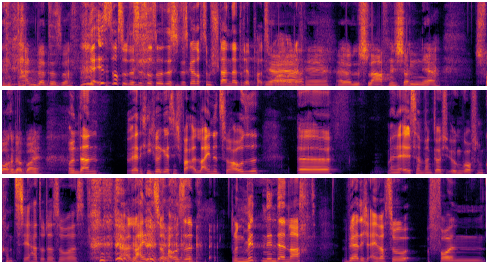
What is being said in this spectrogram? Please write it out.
dann wird es was. Ja, ist doch so. Das ist doch so, das, das gehört doch zum Standardrepertoire, ja, oder? Ja, ja. Also Schlafen ist schon, ja, ist vorne dabei. Und dann werde ich nicht vergessen, ich war alleine zu Hause. Äh, meine Eltern waren, glaube ich, irgendwo auf einem Konzert oder sowas. Ich war alleine zu Hause und mitten in der Nacht werde ich einfach so von,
